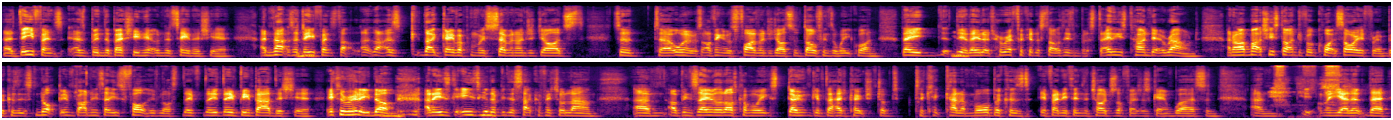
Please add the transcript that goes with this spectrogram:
Their defense has been the best unit on the team this year, and that's a mm-hmm. defense that that has that gave up almost 700 yards to, to well, was, I think it was 500 yards to the Dolphins in week one. They mm-hmm. you know, they looked horrific at the start of the season, but Staley's turned it around, and I'm actually starting to feel quite sorry for him because it's not been Brandon Staley's fault they've lost. They've they, have they have been bad this year. It's really not, mm-hmm. and he's he's going to be the sacrificial lamb. Um, I've been saying for the last couple of weeks, don't give the head coach a job to, to Kellen Moore because if anything, the Chargers offense is getting worse, and and I mean yeah they're, they're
